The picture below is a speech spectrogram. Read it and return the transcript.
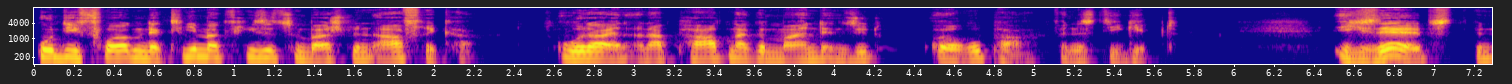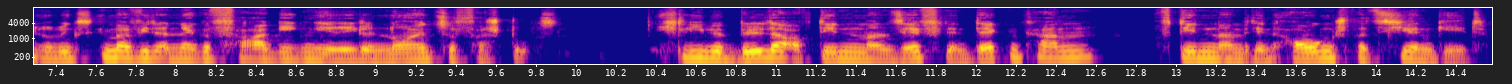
und die Folgen der Klimakrise zum Beispiel in Afrika oder in einer Partnergemeinde in Südeuropa, wenn es die gibt. Ich selbst bin übrigens immer wieder in der Gefahr, gegen die Regel 9 zu verstoßen. Ich liebe Bilder, auf denen man sehr viel entdecken kann, auf denen man mit den Augen spazieren geht.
